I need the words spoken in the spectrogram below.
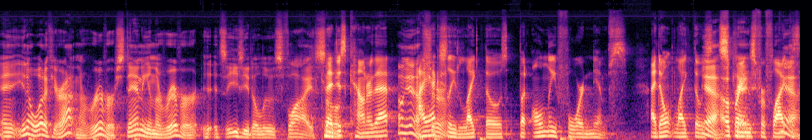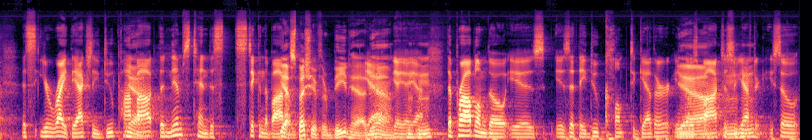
and you know what? If you're out in a river, standing in the river, it's easy to lose flies. Can so. I just counter that? Oh yeah, I sure. actually like those, but only for nymphs. I don't like those yeah, springs okay. for flies. Yeah. It's, you're right. They actually do pop yeah. out. The nymphs tend to stick in the bottom. Yeah, especially if they're beadhead. Yeah, yeah, yeah, yeah. Mm-hmm. The problem though is is that they do clump together in those boxes. Mm-hmm. So you have to. Mm-hmm. So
